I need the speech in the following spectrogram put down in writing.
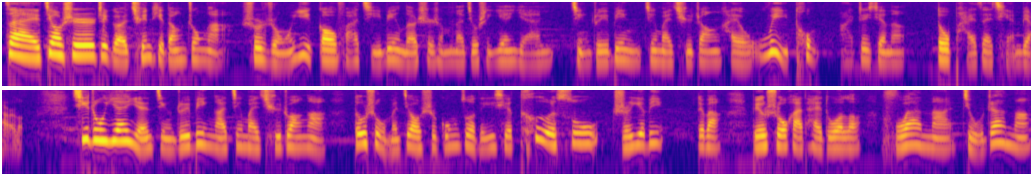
在教师这个群体当中啊，说容易高发疾病的是什么呢？就是咽炎、颈椎病、静脉曲张，还有胃痛啊，这些呢都排在前边了。其中咽炎、颈椎病啊、静脉曲张啊，都是我们教师工作的一些特殊职业病，对吧？比如说话太多了、伏案呐、久站呐，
